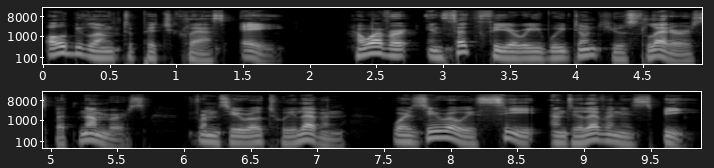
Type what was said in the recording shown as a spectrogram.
all belong to pitch class A. However, in set theory we don't use letters but numbers, from 0 to 11, where 0 is C and 11 is B.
